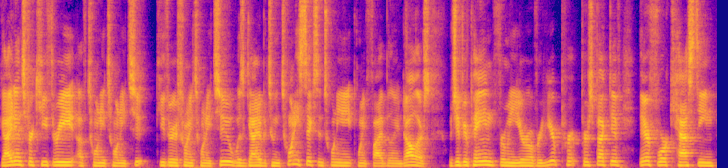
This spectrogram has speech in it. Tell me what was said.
Guidance for Q3 of 2022, Q3 of 2022 was guided between 26 and 28.5 billion dollars, which if you're paying from a year over year perspective, they're forecasting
